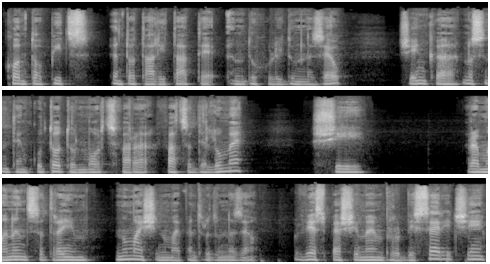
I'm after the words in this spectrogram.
contopiți în totalitate în Duhul lui Dumnezeu și încă nu suntem cu totul morți fără față de lume și rămânând să trăim numai și numai pentru Dumnezeu. Viespea și membrul bisericii,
